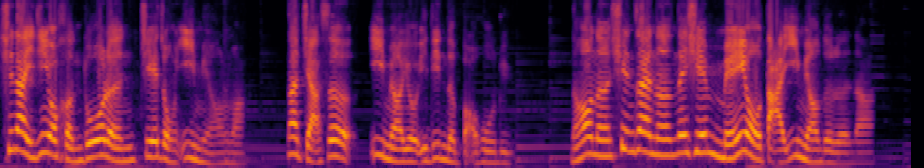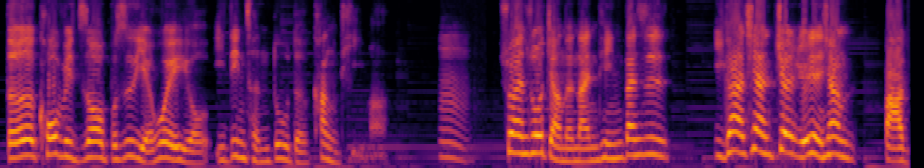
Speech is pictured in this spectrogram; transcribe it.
现在已经有很多人接种疫苗了嘛。那假设疫苗有一定的保护率，然后呢，现在呢，那些没有打疫苗的人啊，得了 COVID 之后，不是也会有一定程度的抗体吗？嗯，虽然说讲的难听，但是你看现在就有点像把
